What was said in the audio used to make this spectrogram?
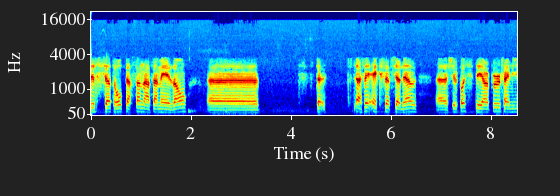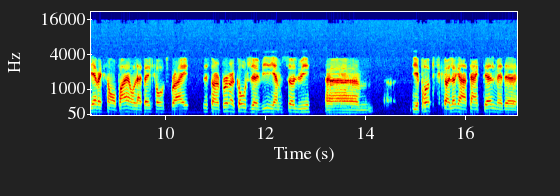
six, sept autres personnes dans sa maison. Euh, tout à fait exceptionnel. Euh, je sais pas si tu es un peu familier avec son père. On l'appelle Coach Bright. C'est un peu un coach de vie. Il aime ça, lui. Euh, il n'est pas psychologue en tant que tel, mais de,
